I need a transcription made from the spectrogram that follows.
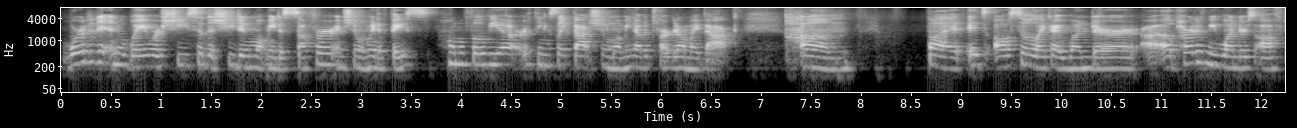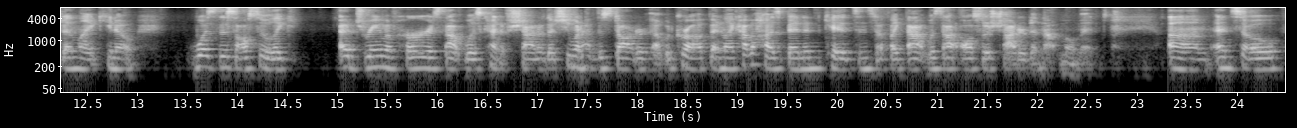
worded it in a way where she said that she didn't want me to suffer and she didn't want me to face homophobia or things like that. She didn't want me to have a target on my back. Um, but it's also like I wonder, a part of me wonders often, like, you know, was this also like a dream of hers that was kind of shattered that she want to have this daughter that would grow up and like have a husband and kids and stuff like that was that also shattered in that moment um and so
